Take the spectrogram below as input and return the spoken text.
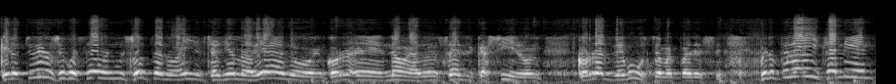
que lo tuvieron secuestrado en un sótano ahí en Chañar Ladeado, en Corra- eh, no, a donde está el casino, en Corral de Busto me parece. Bueno, pero ahí también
